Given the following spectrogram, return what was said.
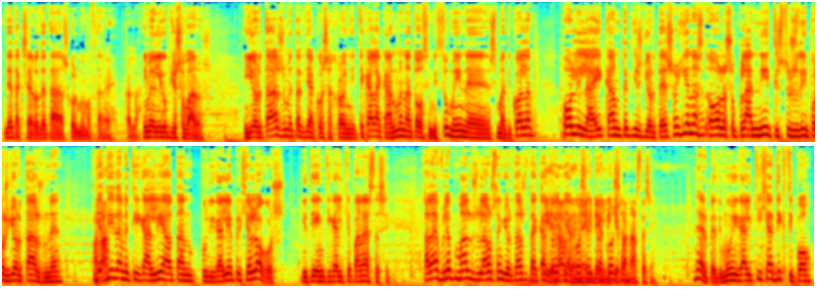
Δεν τα ξέρω, δεν τα ασχολούμαι με αυτά. Ε, καλά. Είμαι λίγο πιο σοβαρός. Γιορτάζουμε τα 200 χρόνια και καλά κάνουμε να το θυμηθούμε, είναι σημαντικό, αλλά όλοι οι λαοί κάνουν τέτοιες γιορτές, όχι για να όλος ο πλανήτης τους δει πώς γιορτάζουν. Γιατί είδαμε τη Γαλλία όταν. που η Γαλλία υπήρχε λόγος, γιατί έγινε και η Γαλλική Επανάσταση. Αλλά βλέπουμε άλλους λαούς όταν γιορτάζουν τα 100, Τι, η Ελλάδα δεν 200, έγινε η Ελληνική 300. Επανάσταση; Ναι, ρε παιδί μου, η Γαλλική είχε αντίκτυπο.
